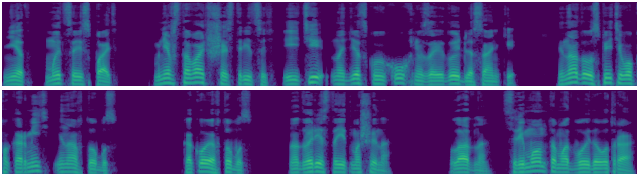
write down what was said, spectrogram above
Нет, мыться и спать. Мне вставать в 6.30 и идти на детскую кухню за едой для Саньки. И надо успеть его покормить и на автобус. Какой автобус? На дворе стоит машина. Ладно, с ремонтом отбой до утра.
